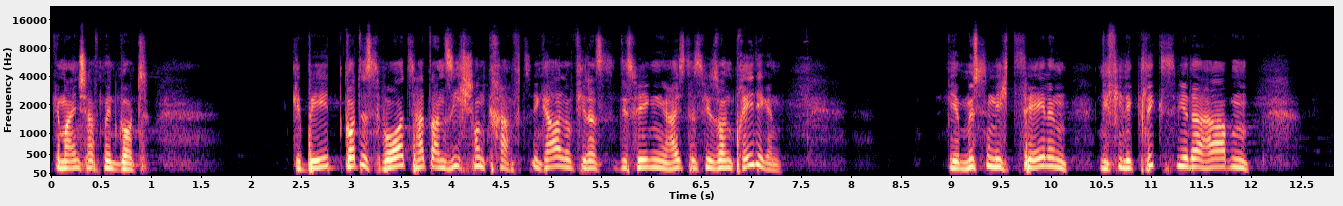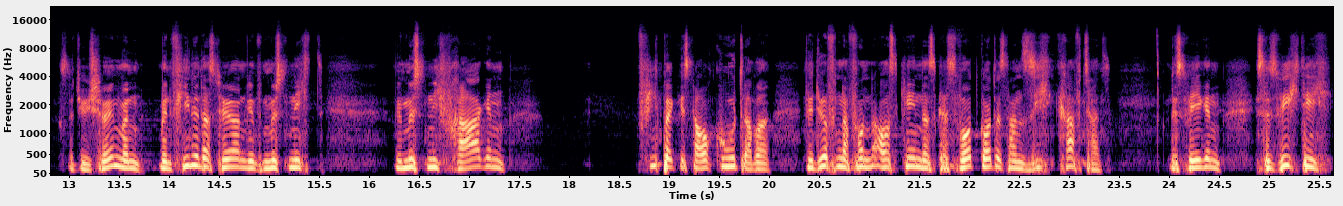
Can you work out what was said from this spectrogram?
Gemeinschaft mit Gott. Gebet, Gottes Wort hat an sich schon Kraft. Egal, ob wir das, deswegen heißt es, wir sollen predigen. Wir müssen nicht zählen, wie viele Klicks wir da haben. Das ist natürlich schön, wenn, wenn viele das hören. Wir müssen nicht, wir müssen nicht fragen. Feedback ist auch gut, aber wir dürfen davon ausgehen, dass das Wort Gottes an sich Kraft hat. Deswegen ist es wichtig,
